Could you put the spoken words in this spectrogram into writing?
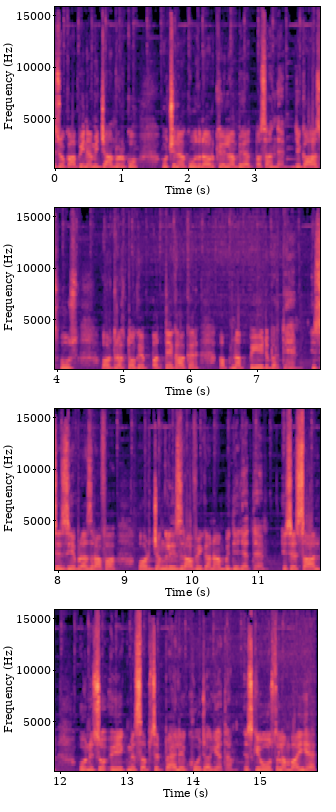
اس اوکاپی نامی جانور کو اچھنا، کودنا اور کھیلنا بےحد پسند ہے۔ یہ گھاس پھوس اور درختوں کے پتے کھا کر اپنا پیٹ بھرتے ہیں۔ اسے زیبرا زرافہ اور جنگلی زرافی کا نام بھی دیا جاتا ہے۔ اسے سال انیس سو ایک میں سب سے پہلے کھوجا گیا تھا۔ اس کی اوسط لمبائی ہے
